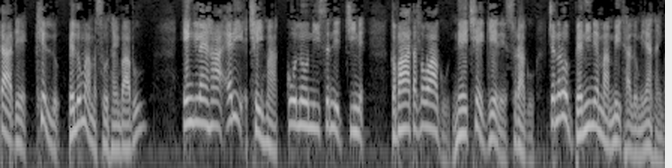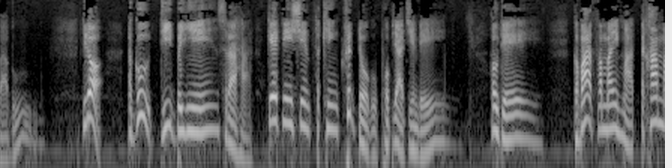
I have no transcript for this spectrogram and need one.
တတဲ့ခေတ်လို့ဘယ်လို့မှမဆိုနိုင်ပါဘူးအင်္ဂလန်ဟာအဲ့ဒီအချိန်မှာကိုလိုနီစနစ်ကြီးနဲ့ကဘာတလွှားကိုနေချဲ့ခဲ့တယ်ဆိုတာကိုကျွန်တော်တို့ဘယ်နည်းနဲ့မှမေ့ထားလို့မရနိုင်ပါဘူးဒီတော့အခုဒီဘယင်ဆိုတာဟာကယ်တင်ရှင်သခင်ခရစ်တော်ကိုဖော်ပြခြင်းပဲဟုတ်တယ်ကမ္ဘာသမိုင်းမှာတခါမှ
